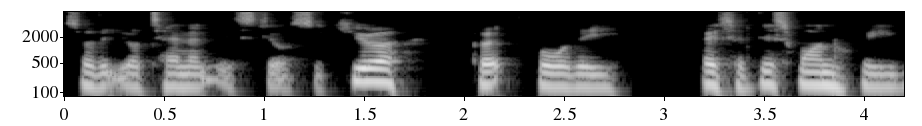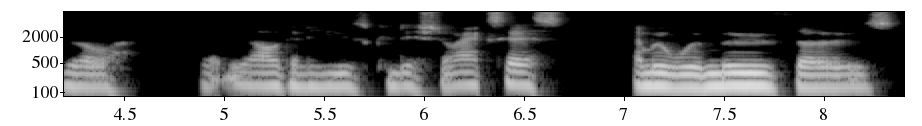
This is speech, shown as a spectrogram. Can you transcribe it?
so that your tenant is still secure. But for the case of this one, we will we are going to use conditional access and we will remove those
